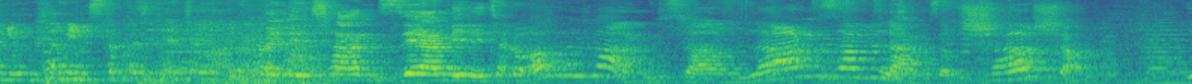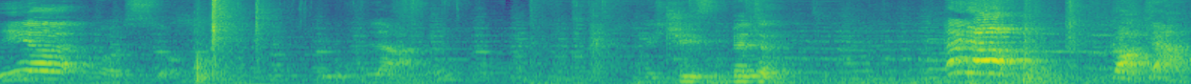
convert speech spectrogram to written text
Verzeihung, Herr Ministerpräsident. Militant, sehr militant. Oh, langsam, langsam, langsam. Schau, schau. Hier musst du laden. Nicht schießen, bitte. Hallo! Gott, ja!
